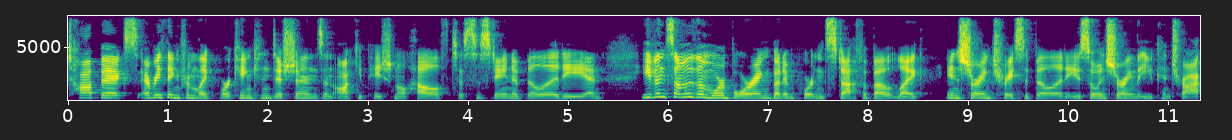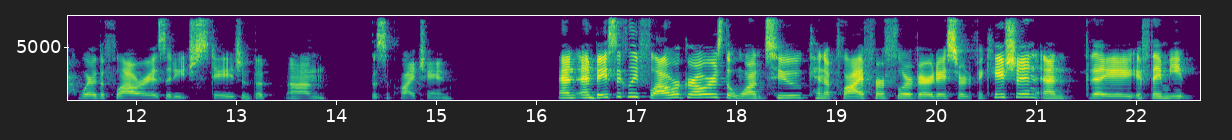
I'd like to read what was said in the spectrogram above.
topics, everything from like working conditions and occupational health to sustainability, and even some of the more boring but important stuff about like ensuring traceability. So ensuring that you can track where the flower is at each stage of the um, the supply chain. And and basically flower growers that want to can apply for Florverde certification and they if they meet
